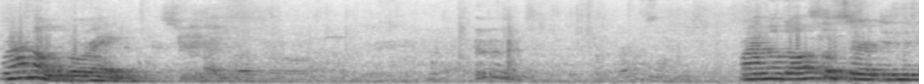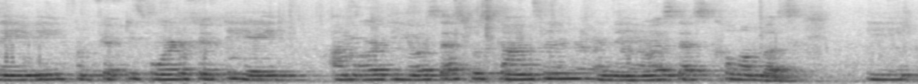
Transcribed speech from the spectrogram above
Ronald Bure. Ronald also served in the Navy from 54 to 58 on board the USS Wisconsin and the USS Columbus. He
